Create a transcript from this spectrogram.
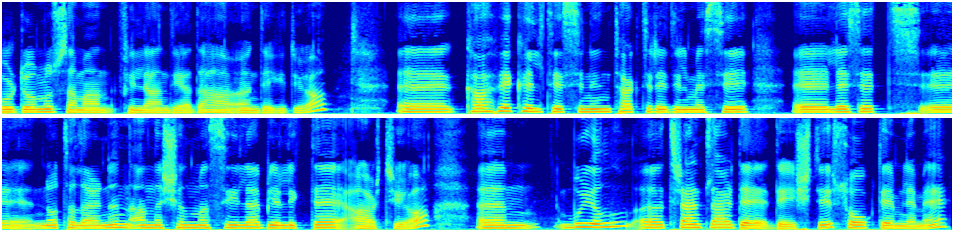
vurduğumuz zaman Finlandiya daha önde gidiyor. E, kahve kalitesinin takdir edilmesi, e, lezzet e, notalarının anlaşılmasıyla birlikte artıyor. E, bu yıl e, trendler de değişti. Soğuk demleme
